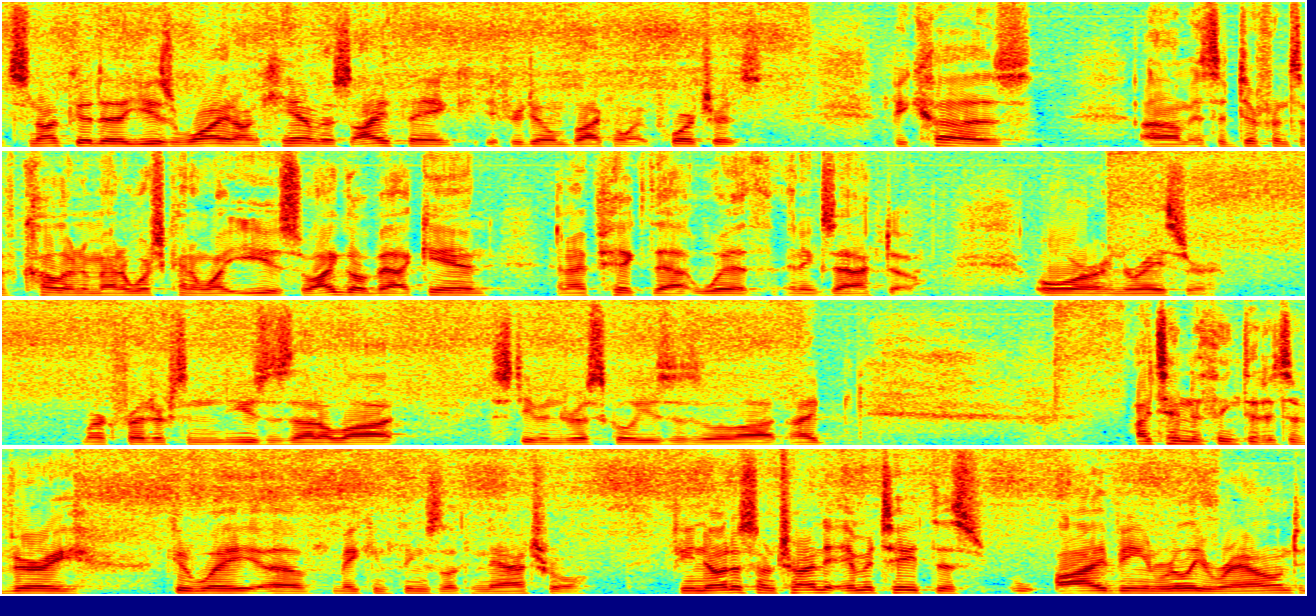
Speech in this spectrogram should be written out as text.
It's not good to use white on canvas, I think, if you're doing black and white portraits, because um, it's a difference of color no matter which kind of white you use. So I go back in and I pick that with an X-Acto or an eraser. Mark Fredrickson uses that a lot. Stephen Driscoll uses it a lot. I, I tend to think that it's a very good way of making things look natural. If you notice, I'm trying to imitate this eye being really round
